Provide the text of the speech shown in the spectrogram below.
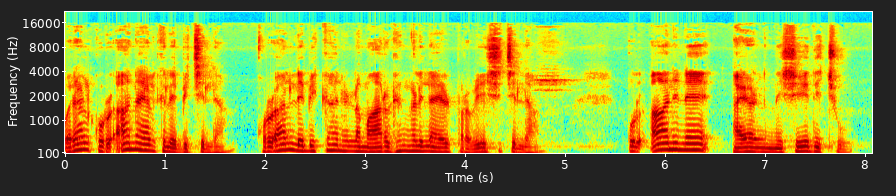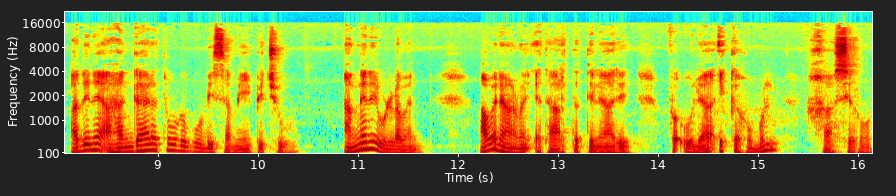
ഒരാൾ ഖുർആൻ അയാൾക്ക് ലഭിച്ചില്ല. ഖുർആൻ ലഭിക്കാനുള്ള മാർഗങ്ങളിൽ അയാൾ പ്രവേശിച്ചില്ല. ഖുർആാനിനെ അയാൾ നിഷേധിച്ചു. അതിനെ അഹങ്കാരത്തോടുകൂടി സമീപിച്ചു. അങ്ങനെയുള്ളവൻ അവനാണ് യഥാർത്ഥത്തിൽ ആര്? ഫ ഉലഇക്കഹുമുൽ ഹാസിറൂൻ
